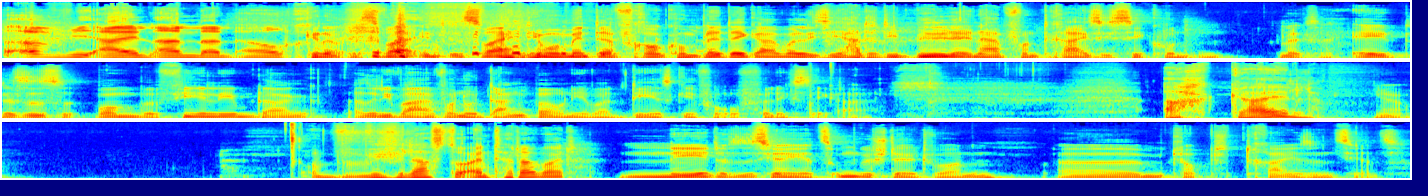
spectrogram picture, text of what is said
Wie allen anderen auch. Genau, es war, es war in dem Moment der Frau komplett egal, weil sie hatte die Bilder innerhalb von 30 Sekunden. Und hat gesagt, ey, das ist Bombe, vielen lieben Dank. Also die war einfach nur dankbar und ihr war DSGVO völlig egal. Ach, geil. Ja. Wie viel hast du? Ein Terabyte? Nee, das ist ja jetzt umgestellt worden. Ähm, ich glaube, drei sind's jetzt.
